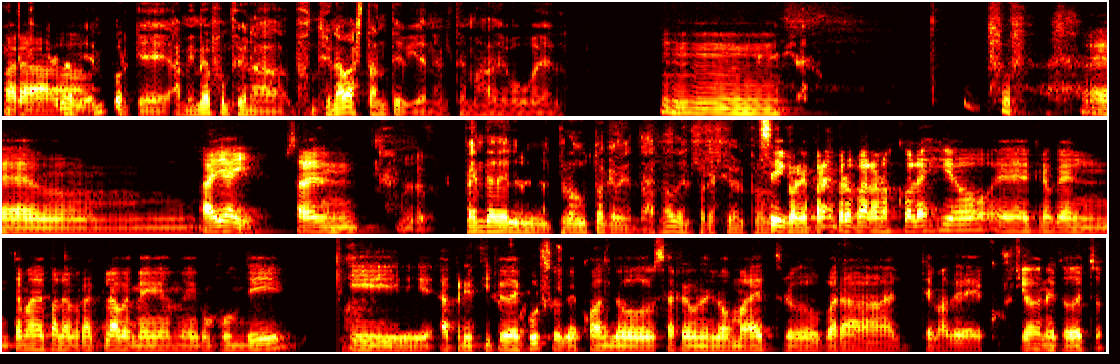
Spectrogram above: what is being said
Para... bien, porque a mí me funciona, funciona bastante bien el tema de Google. Mm, eh, ahí, ahí, ¿saben? Depende del producto que vendas, ¿no? Del precio del producto. Sí, porque por ejemplo para los colegios eh, creo que el tema de palabra clave me, confundí ah. y a principio de curso, que es cuando se reúnen los maestros para el tema de excursiones y todo esto,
